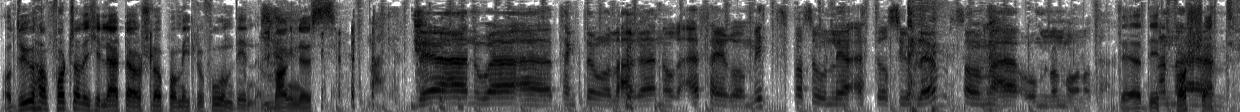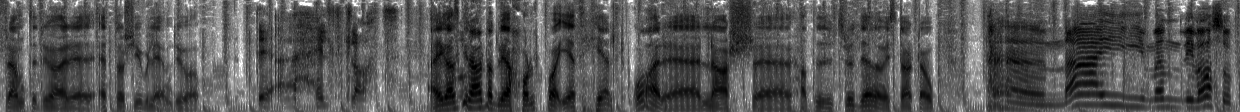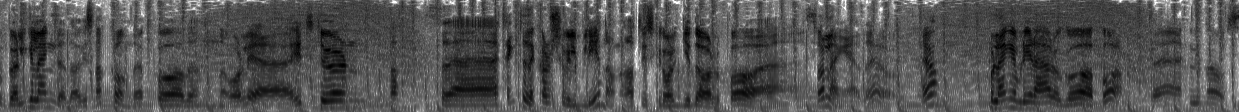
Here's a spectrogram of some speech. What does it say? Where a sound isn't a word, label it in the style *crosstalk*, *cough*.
Og du har fortsatt ikke lært deg å slå på mikrofonen din, Magnus. Nei. *laughs* Det er noe jeg tenkte å lære når jeg feirer mitt personlige ettårsjubileum, som er om noen måneder til. Det er ditt Men, forsett fram til du har eh, ettårsjubileum, du òg. Det er helt klart. Det er ganske rart at vi har holdt på i et helt år, eh, Lars. Eh, Hadde du trodd det da vi starta opp? Eh, Nei, men vi var så på bølgelengde da vi snakka om det på den årlige hytteturen eh, jeg tenkte det kanskje ville bli noe, men at vi skulle gidde å holde på eh, så lenge, det er jo Ja. Hvor lenge blir det her å gå på? Det, who knows?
